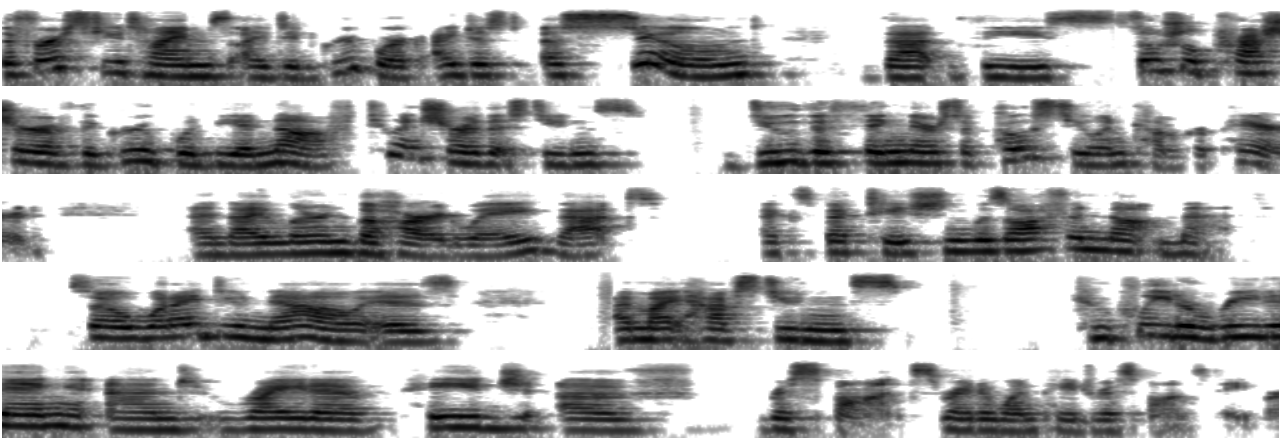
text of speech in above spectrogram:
The first few times I did group work, I just assumed that the social pressure of the group would be enough to ensure that students do the thing they're supposed to and come prepared. And I learned the hard way that expectation was often not met. So, what I do now is I might have students complete a reading and write a page of response, write a one page response paper.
